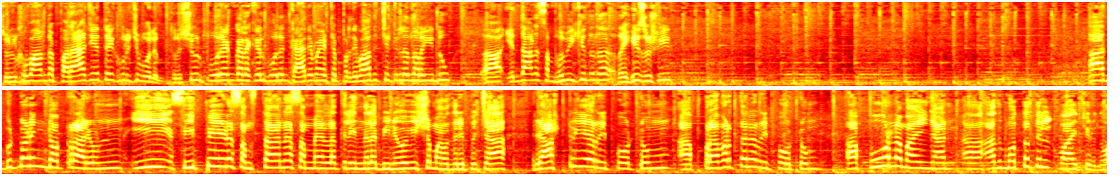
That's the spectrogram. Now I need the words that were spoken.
സുനിൽകുമാറിന്റെ പരാജയത്തെക്കുറിച്ച് പോലും തൃശൂർ പൂരം കലക്കൽ പോലും കാര്യമായിട്ട് പ്രതിപാദിച്ചിട്ടില്ലെന്ന് അറിയുന്നു. എന്താണ് സംഭവിക്കുന്നത്? റഹി സുഷി ഗുഡ് മോർണിംഗ് ഡോക്ടർ അരുൺ. ഈ സി പി ഐയുടെ സംസ്ഥാന സമ്മേളനത്തിൽ ഇന്നലെ ബിനോയ് വിശ്വം അവതരിപ്പിച്ച രാഷ്ട്രീയ റിപ്പോർട്ടും പ്രവർത്തന റിപ്പോർട്ടും പൂർണമായി ഞാൻ അത് മൊത്തത്തിൽ വായിച്ചിരുന്നു.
